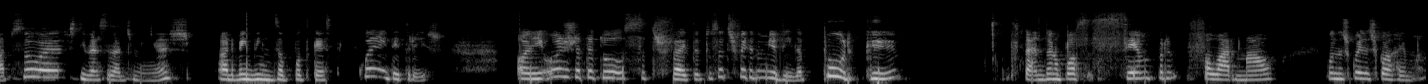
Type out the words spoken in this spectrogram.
Olá pessoas, tiveram saudades minhas? Ora, bem-vindos ao podcast 43. Olhem, hoje até estou satisfeita, estou satisfeita da minha vida, porque, portanto, eu não posso sempre falar mal quando as coisas correm mal.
